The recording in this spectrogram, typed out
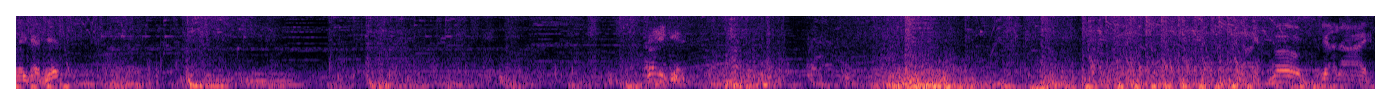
Take a hit. Take it. Nice moves, Jedi.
